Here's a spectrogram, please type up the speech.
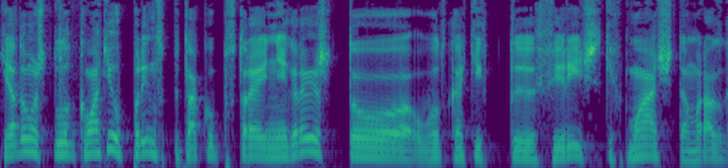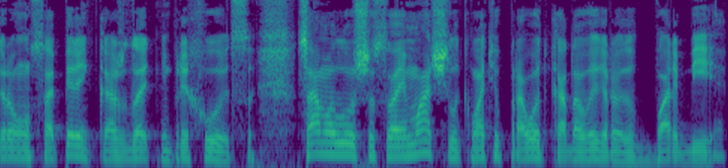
Я думаю, что Локомотив, в принципе, такое построение игры, что вот каких-то феерических матчей, там, разгрома соперника ждать не приходится. Самый лучший свои матчи Локомотив проводит, когда выигрывает в борьбе.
